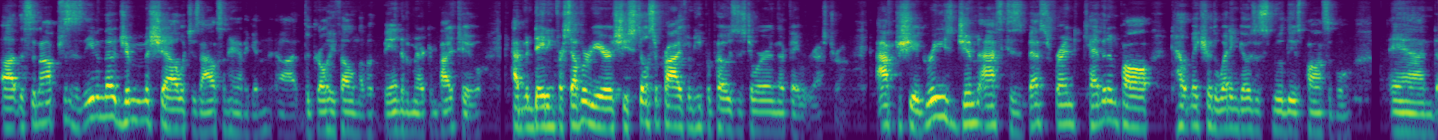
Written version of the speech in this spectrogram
Uh, the synopsis is even though Jim and Michelle, which is Alyson Hannigan, uh, the girl he fell in love with at the end of American Pie 2, have been dating for several years. She's still surprised when he proposes to her in their favorite restaurant. After she agrees, Jim asks his best friend Kevin and Paul to help make sure the wedding goes as smoothly as possible, and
